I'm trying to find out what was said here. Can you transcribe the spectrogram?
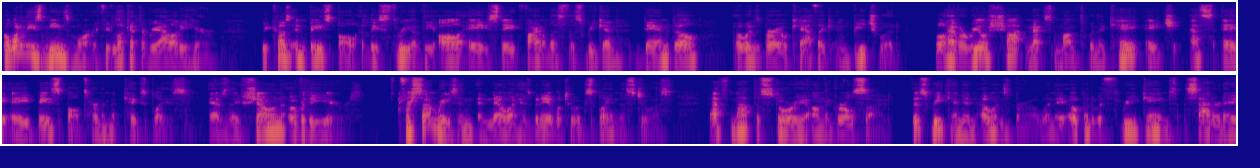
But one of these means more if you look at the reality here. Because in baseball, at least three of the All A state finalists this weekend, Danville, Owensboro Catholic, and Beechwood, We'll have a real shot next month when the KHSAA baseball tournament takes place, as they've shown over the years. For some reason, and no one has been able to explain this to us, that's not the story on the girls' side. This weekend in Owensboro, when they opened with three games Saturday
